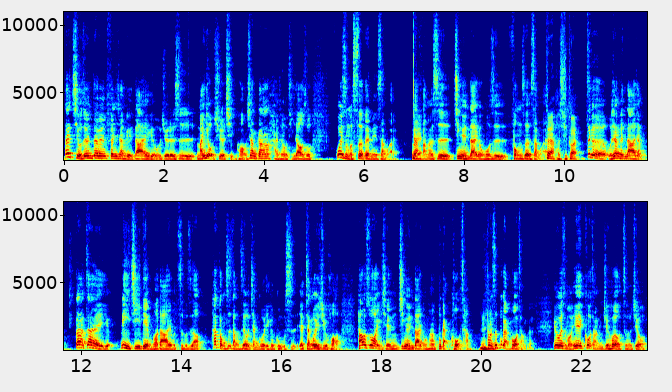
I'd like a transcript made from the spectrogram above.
那其实我这边这边分享给大家一个我觉得是蛮有趣的情况，像刚刚海豚有提到说，为什么设备没上来，那反而是晶圆代工或是封测上来？对啊，好奇怪。这个我这样跟大家讲，大家在力积电，不知道大家有知不知道，他董事长只有讲过一个故事，也讲过一句话，他说以前晶圆代工他们不敢扩厂，他们是不敢扩厂的，因为为什么？因为扩厂你就会有折旧，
